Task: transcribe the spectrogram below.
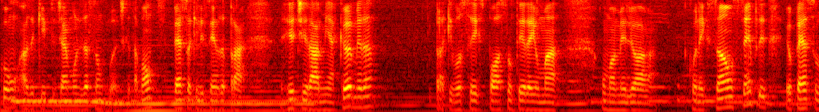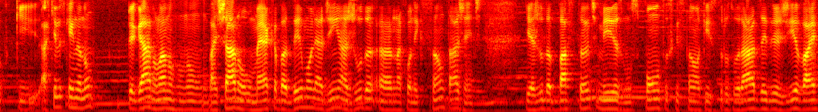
com as equipes de harmonização quântica, tá bom? Peço aqui licença para retirar minha câmera para que vocês possam ter aí uma uma melhor conexão. Sempre eu peço que aqueles que ainda não pegaram lá, não, não baixaram o Merkaba, dê uma olhadinha, ajuda uh, na conexão, tá, gente? E ajuda bastante mesmo. Os pontos que estão aqui estruturados, a energia vai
